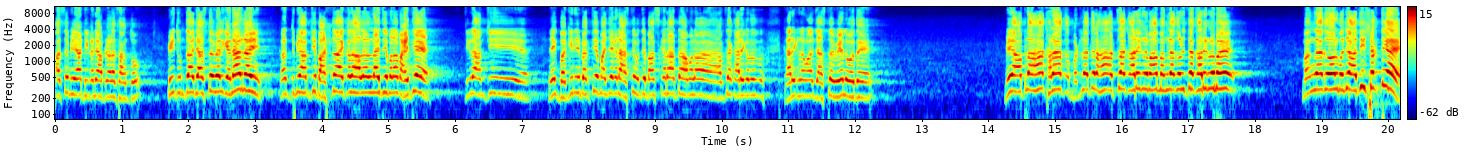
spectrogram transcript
असं मी या ठिकाणी आपल्याला सांगतो. मी तुमचा जास्त वेळ घेणार नाही कारण तुम्ही आमची भाषणं ऐकायला आलेलं नाही ते मला माहिती आहे. तिकडे आमची एक भगिनी बघते माझ्याकडे असते म्हणजे बास करा आता आम्हाला आमचा कार्यक्रम कार्यक्रमाला जास्त वेळ होते मी आपला हा खरा म्हटलं तर हा आजचा कार्यक्रम हा मंगलागौरीचा कार्यक्रम आहे. मंगलागौर म्हणजे आदिशक्ती आहे.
